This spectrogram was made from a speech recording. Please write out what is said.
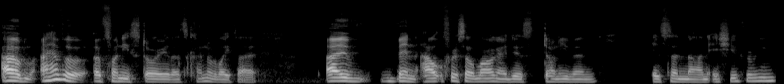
um, I have a, a funny story that's kind of like that. I've been out for so long, I just don't even it's a non-issue for me.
